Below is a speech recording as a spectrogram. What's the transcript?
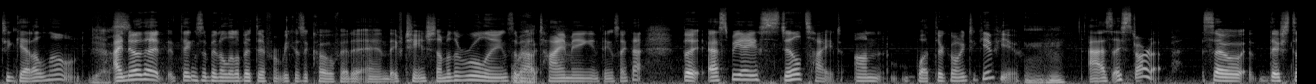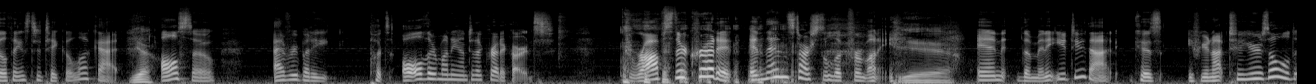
to get a loan. Yes. I know that things have been a little bit different because of COVID and they've changed some of the rulings about right. timing and things like that. But SBA is still tight on what they're going to give you mm-hmm. as a startup. So there's still things to take a look at. Yeah. Also, everybody puts all their money onto their credit cards, drops their credit, and then starts to look for money. Yeah. And the minute you do that, because if you're not two years old,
